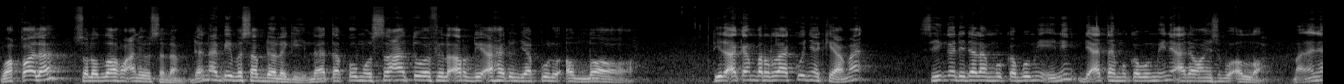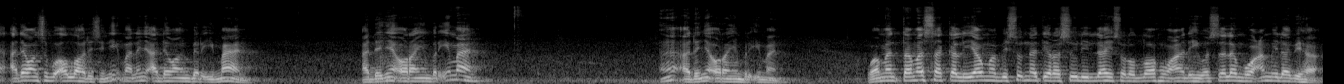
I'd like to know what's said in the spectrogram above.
Wa qala sallallahu alaihi wasallam dan Nabi bersabda lagi, la taqumu sa'atu wa fil ardi ahadun yaqulu Allah. Tidak akan berlakunya kiamat sehingga di dalam muka bumi ini, di atas muka bumi ini ada orang yang sebut Allah. Maknanya ada orang sebut Allah di sini, maknanya ada orang yang beriman. Adanya orang yang beriman. Ha? adanya orang yang beriman. Wa man tamassaka al-yawma bi sunnati Rasulillah sallallahu alaihi wasallam wa amila biha.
